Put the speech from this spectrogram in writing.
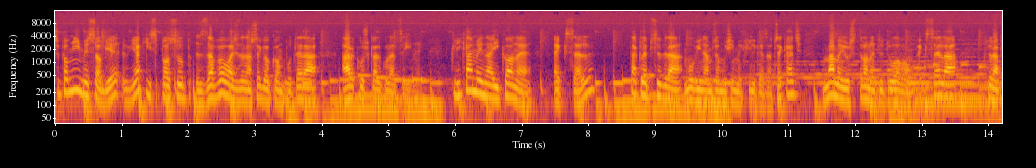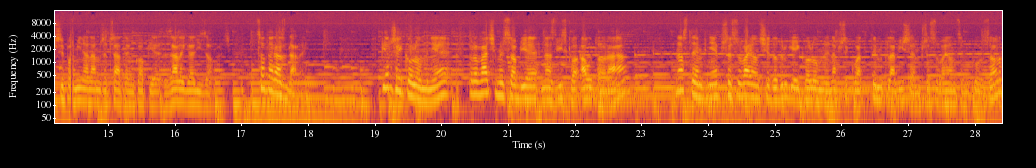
Przypomnijmy sobie, w jaki sposób zawołać do naszego komputera arkusz kalkulacyjny. Klikamy na ikonę Excel. Ta klepsydra mówi nam, że musimy chwilkę zaczekać. Mamy już stronę tytułową Excela, która przypomina nam, że trzeba tę kopię zalegalizować. Co teraz dalej? W pierwszej kolumnie wprowadźmy sobie nazwisko autora, Następnie, przesuwając się do drugiej kolumny, na przykład tym klawiszem przesuwającym kursor,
